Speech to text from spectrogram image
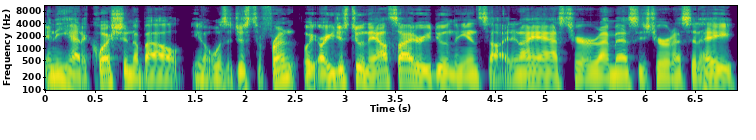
and he had a question about, you know, was it just the front? Are you just doing the outside or are you doing the inside? And I asked her, and I messaged her, and I said, hey,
